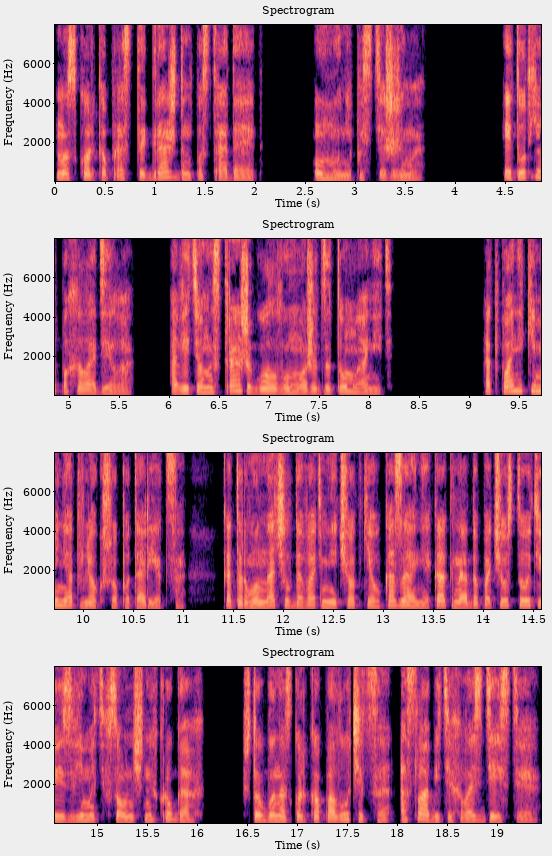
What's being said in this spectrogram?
но сколько простых граждан пострадает, уму непостижимо. И тут я похолодела, а ведь он и стражи голову может затуманить. От паники меня отвлек шепот Ореца, которым он начал давать мне четкие указания, как надо почувствовать уязвимость в солнечных кругах, чтобы, насколько получится, ослабить их воздействие.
